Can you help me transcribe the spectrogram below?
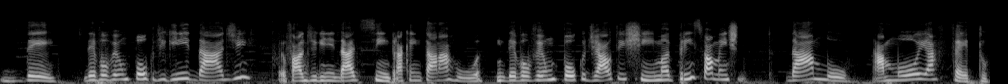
de devolver um pouco de dignidade eu falo dignidade, sim, para quem está na rua. Em devolver um pouco de autoestima, principalmente da amor. Amor e afeto.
